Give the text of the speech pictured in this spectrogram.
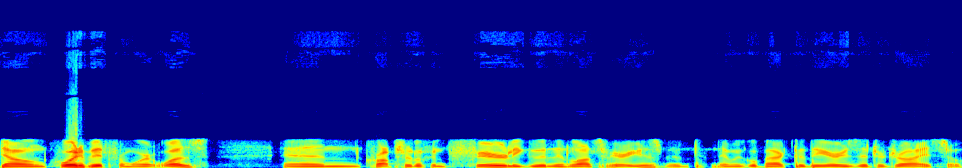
down quite a bit from where it was and crops are looking fairly good in lots of areas. But then we go back to the areas that are dry. So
